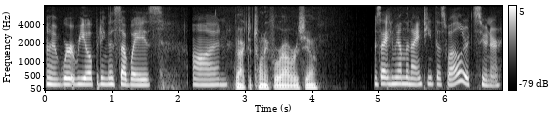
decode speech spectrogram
uh, we're reopening the subways on. Back to 24 hours. Yeah. Is that gonna be on the nineteenth as well, or it's sooner?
